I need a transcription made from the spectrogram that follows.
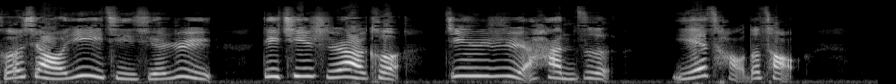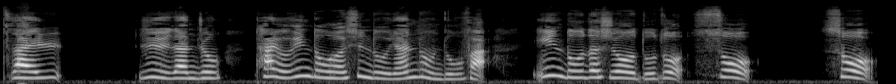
和小一起学日语第七十二课今日汉字野草的草，在日日语当中，它有音读和训读两种读法。音读的时候读作 so so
